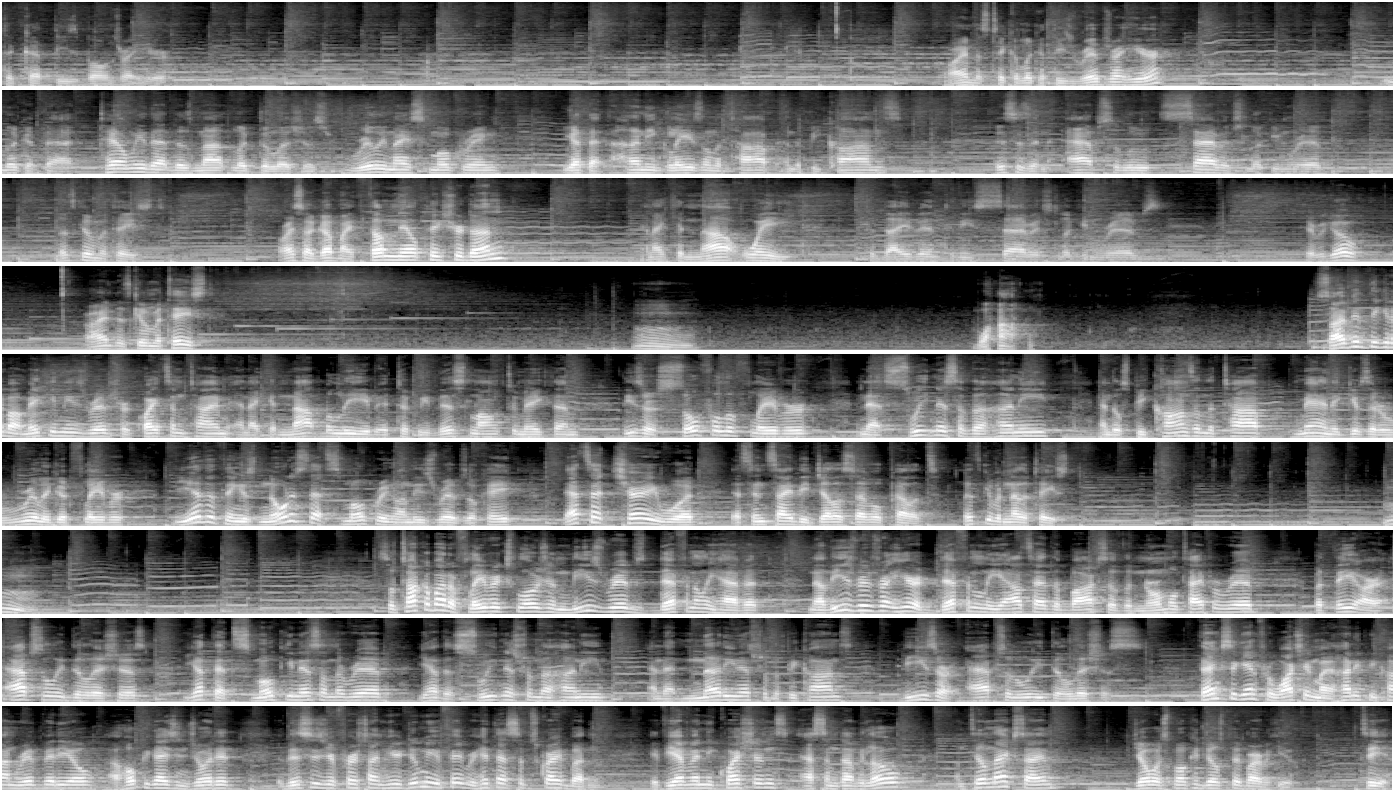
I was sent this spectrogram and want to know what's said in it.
to cut these bones right here. All right, let's take a look at these ribs right here. Look at that. Tell me that does not look delicious. Really nice smoke ring. You got that honey glaze on the top and the pecans. This is an absolute savage looking rib. Let's give them a taste. All right, so I got my thumbnail picture done and I cannot wait to dive into these savage looking ribs. Here we go. All right, let's give them a taste. Mmm. Wow. So I've been thinking about making these ribs for quite some time and I cannot believe it took me this long to make them. These are so full of flavor and that sweetness of the honey and those pecans on the top, man, it gives it a really good flavor. The other thing is notice that smoke ring on these ribs, okay? That's that cherry wood that's inside the Jealous Devil pellets. Let's give it another taste. Mmm. So talk about a flavor explosion. These ribs definitely have it. Now these ribs right here are definitely outside the box of the normal type of rib, but they are absolutely delicious. You got that smokiness on the rib, you have the sweetness from the honey, and that nuttiness from the pecans. These are absolutely delicious. Thanks again for watching my honey pecan rib video. I hope you guys enjoyed it. If this is your first time here, do me a favor, hit that subscribe button. If you have any questions, ask them down below. Until next time, Joe with Smokin' Joe's Pit Barbecue. See ya.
